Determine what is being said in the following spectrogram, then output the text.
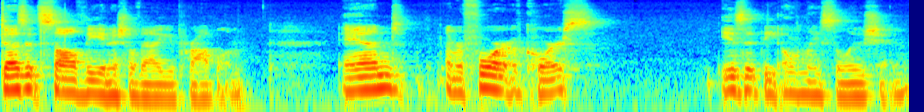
does it solve the initial value problem? And number four, of course, is it the only solution,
